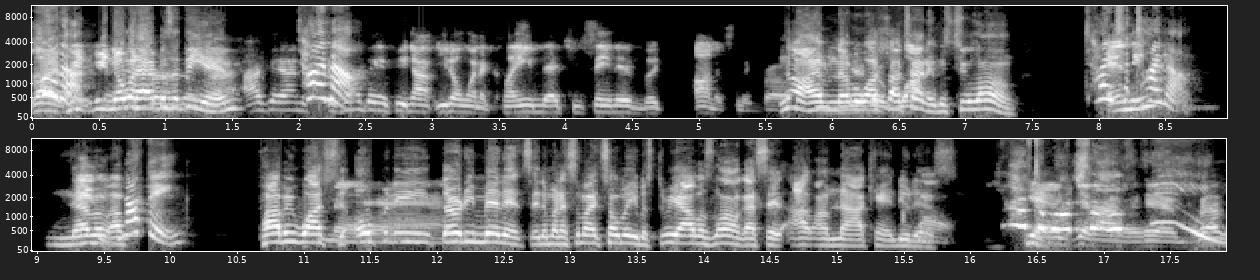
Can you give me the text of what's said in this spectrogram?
Like, we, we know what happens at the bro, end. I can understand. Time out. One thing if you not you don't want to claim that you've seen it, but honestly, bro. No, I've you've never watched watched- Titanic. It was too long. Time, Ending? time out. Never. Ending. I Nothing. probably watched the opening 30 minutes. And then when somebody told me it was three hours long, I said, I, I'm not, I can't do this. You have Yeah, to watch the whole of here, thing.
